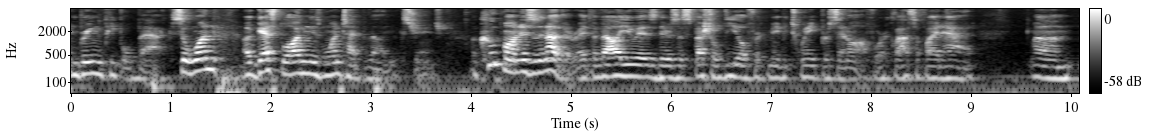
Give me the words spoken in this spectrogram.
and bringing people back. So one a guest blogging is one type of value exchange. A coupon is another, right? The value is there's a special deal for maybe 20% off or a classified ad Um,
